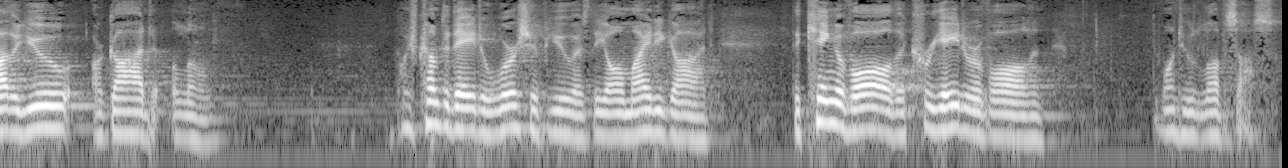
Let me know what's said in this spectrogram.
Father, you are God alone. We've come today to worship you as the Almighty God, the King of all, the Creator of all, and the one who loves us.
